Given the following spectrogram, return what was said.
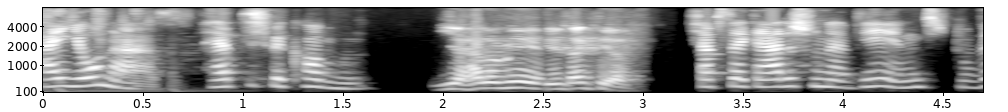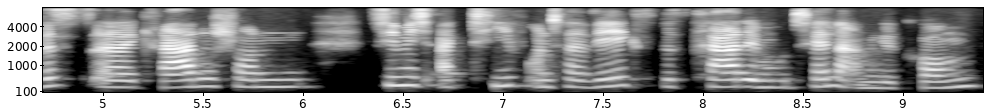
Hi Jonas, herzlich willkommen. Ja, hallo Mia, vielen Dank dir. Ich habe es ja gerade schon erwähnt, du bist äh, gerade schon ziemlich aktiv unterwegs, bist gerade im Hotel angekommen.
